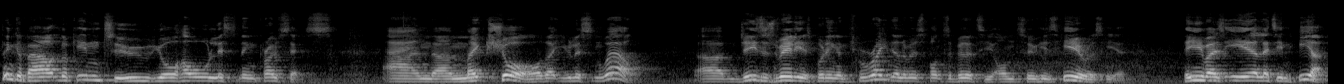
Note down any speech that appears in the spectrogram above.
Think about, look into your whole listening process and um, make sure that you listen well. Um, Jesus really is putting a great deal of responsibility onto his hearers here. He who has ear, let him hear.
